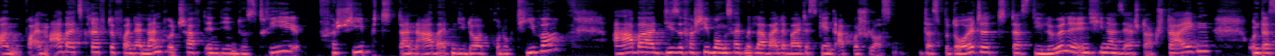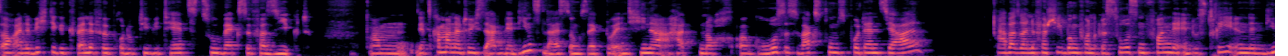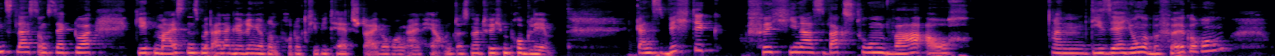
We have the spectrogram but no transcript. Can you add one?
ähm, vor allem Arbeitskräfte von der Landwirtschaft in die Industrie verschiebt, dann arbeiten die dort produktiver. Aber diese Verschiebung ist halt mittlerweile weitestgehend abgeschlossen. Das bedeutet, dass die Löhne in China sehr stark steigen und dass auch eine wichtige Quelle für Produktivitätszuwächse versiegt. Ähm, jetzt kann man natürlich sagen, der Dienstleistungssektor in China hat noch äh, großes Wachstumspotenzial. Aber so eine Verschiebung von Ressourcen von der Industrie in den Dienstleistungssektor geht meistens mit einer geringeren Produktivitätssteigerung einher. Und das ist natürlich ein Problem. Ganz wichtig für Chinas Wachstum war auch ähm, die sehr junge Bevölkerung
